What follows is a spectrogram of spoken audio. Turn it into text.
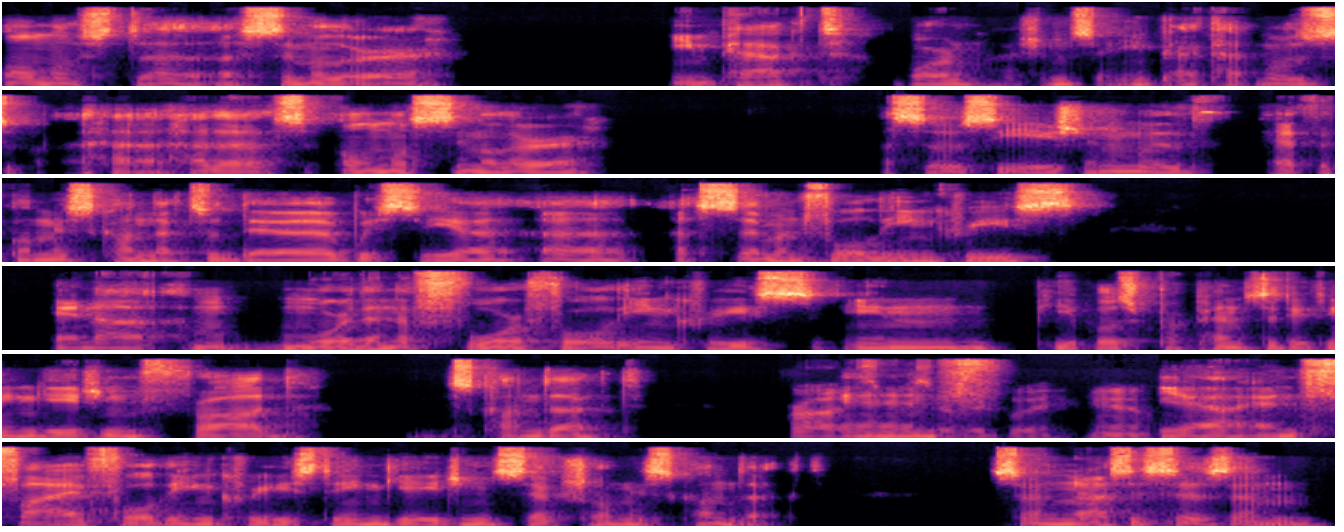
almost a, a similar impact, or I shouldn't say impact, That was had a almost similar association with ethical misconduct. So there we see a, a, a sevenfold increase and a, more than a fourfold increase in people's propensity to engage in fraud misconduct. Fraud and, specifically, yeah. Yeah, and fivefold increase to engage in sexual misconduct. So narcissism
